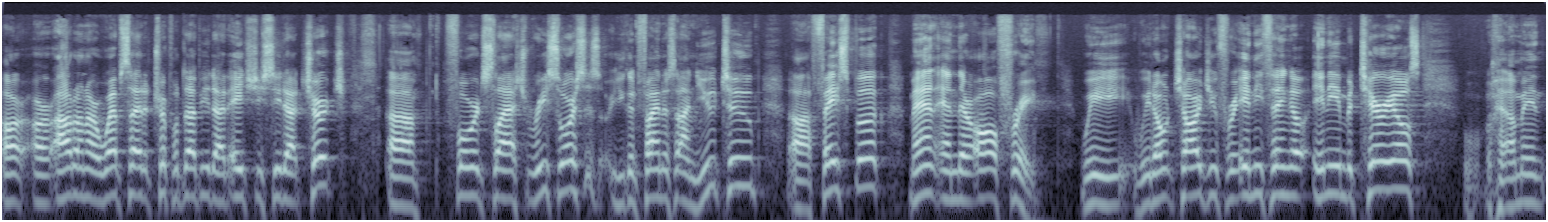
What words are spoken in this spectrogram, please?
are, are out on our website at www.hgc.church. Uh, forward slash resources. You can find us on YouTube, uh, Facebook, man, and they're all free. We, we don't charge you for anything, any materials. I mean,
